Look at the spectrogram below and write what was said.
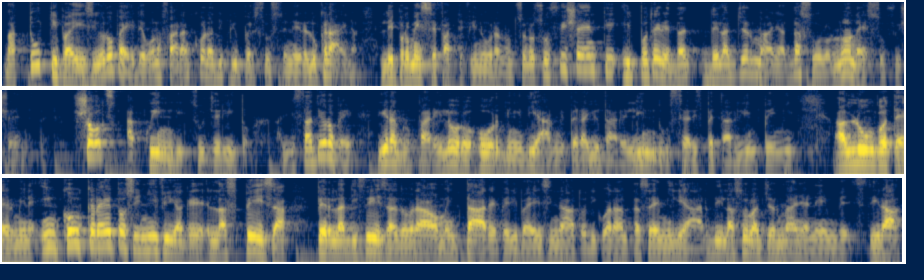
ma tutti i paesi europei devono fare ancora di più per sostenere l'Ucraina. Le promesse fatte finora non sono sufficienti, il potere da, della Germania da solo non è sufficiente. Scholz ha quindi suggerito agli Stati europei di raggruppare i loro ordini di armi per aiutare l'industria a rispettare gli impegni a lungo termine. In concreto significa che la spesa per la difesa dovrà aumentare per i paesi NATO di 46 miliardi, la sola Germania ne investirà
